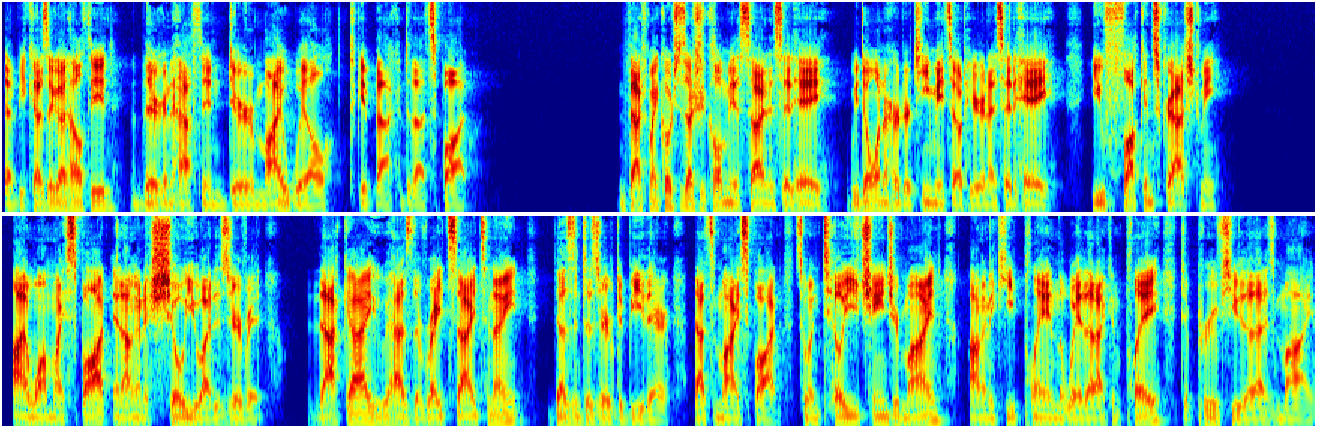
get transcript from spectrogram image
that because I got healthy, they're going to have to endure my will to get back into that spot. In fact, my coaches actually called me aside and said, Hey, we don't want to hurt our teammates out here. And I said, Hey, you fucking scratched me. I want my spot and I'm going to show you I deserve it. That guy who has the right side tonight doesn't deserve to be there. That's my spot. So until you change your mind, I'm going to keep playing the way that I can play to prove to you that that is mine.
